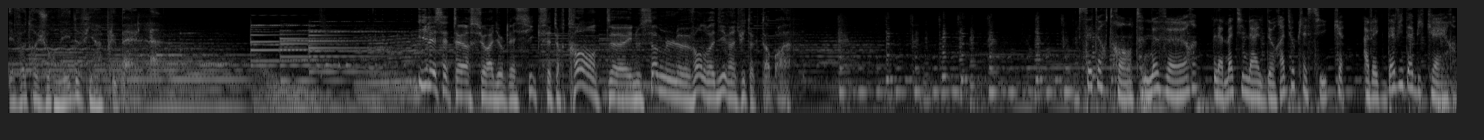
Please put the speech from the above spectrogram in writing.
et votre journée devient plus belle. Il est 7h sur Radio Classique, 7h30 et nous sommes le vendredi 28 octobre. 7h30, 9h, la matinale de Radio Classique avec David Abiker.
